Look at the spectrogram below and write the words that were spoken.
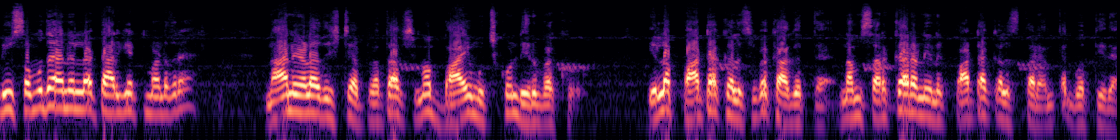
ನೀವು ಸಮುದಾಯನೆಲ್ಲ ಟಾರ್ಗೆಟ್ ಮಾಡಿದ್ರೆ ನಾನು ಹೇಳೋದಿಷ್ಟೇ ಪ್ರತಾಪ್ ಸಿಂಹ ಬಾಯಿ ಮುಚ್ಕೊಂಡು ಇರಬೇಕು ಎಲ್ಲ ಪಾಠ ಕಲಿಸ್ಬೇಕಾಗುತ್ತೆ. ನಮ್ಮ ಸರ್ಕಾರ ನಿನಗೆ ಪಾಠ ಕಲಿಸ್ತಾರೆ ಅಂತ ಗೊತ್ತಿದೆ.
